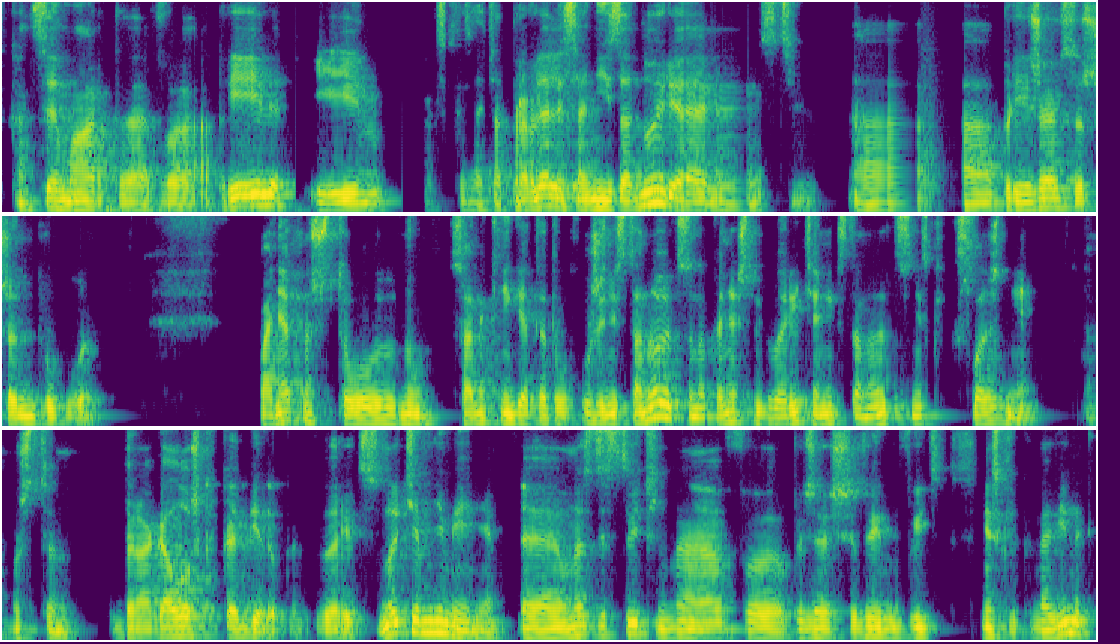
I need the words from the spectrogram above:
в конце марта, в апреле. И, как сказать, отправлялись они из одной реальности, а, а приезжают совершенно другую. Понятно, что ну, сами книги от этого хуже не становятся, но, конечно, говорить о них становится несколько сложнее потому что дорога ложка к обеду, как говорится. Но тем не менее, э, у нас действительно в ближайшее время выйдет несколько новинок.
